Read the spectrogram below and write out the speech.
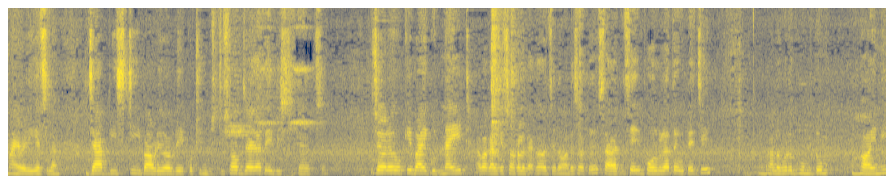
মায়ের বাড়ি গেছিলাম। যা বৃষ্টি, বাবরে বাবরে, কঠিন বৃষ্টি, সব জায়গাতে এই বৃষ্টিটা হচ্ছে। চলো ওকে বাই গুড নাইট আবার কালকে সকালে দেখা হচ্ছে তোমাদের সাথে। সারা সেই ভোরবেলাতে উঠেছি। ভালো করে ঘুম টুম হয়নি।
